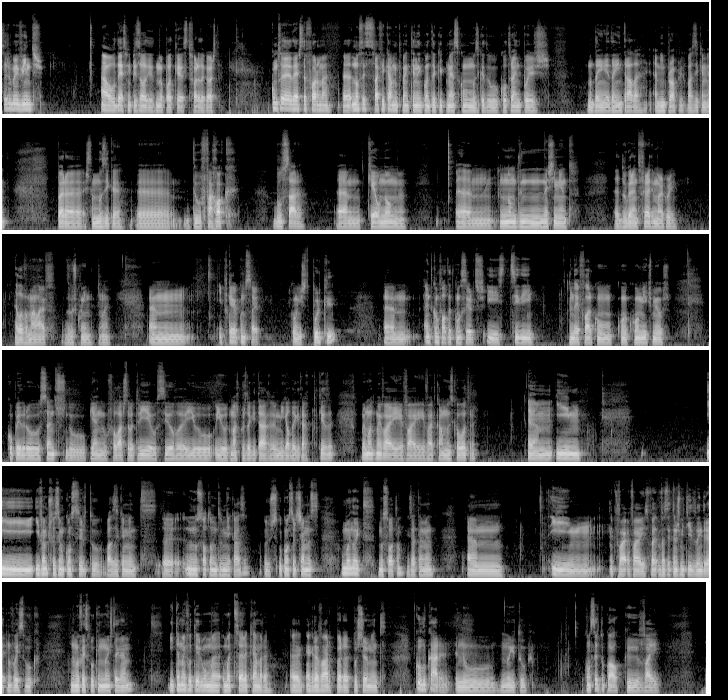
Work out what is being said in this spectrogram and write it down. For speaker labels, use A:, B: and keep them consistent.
A: Sejam bem-vindos ao décimo episódio do meu podcast Fora da Costa. Comecei desta forma, uh, não sei se vai ficar muito bem, tendo em conta que começo com a música do Coltrane, depois dei, dei entrada a mim próprio, basicamente, para esta música uh, do Farrokh Bulsara, um, que é o nome, um, o nome de nascimento uh, do grande Freddie Mercury I Love of My Life, dos Queen, não é? Um, e porquê eu comecei com isto? Porque um, ando com falta de concertos e decidi, andei a falar com, com, com amigos meus, com o Pedro Santos do piano, Falaste da bateria, o Silva e o, e o Tomás Cruz da guitarra, o Miguel da guitarra portuguesa. O meu irmão também vai, vai, vai tocar uma música ou outra. Um, e e, e, vamos fazer um concerto basicamente uh, no sótão da minha casa. O, o concerto chama-se Uma Noite no Sótão, exatamente. Um, e vai, vai, vai, vai ser transmitido em direto no Facebook, no meu Facebook e no meu Instagram. E também vou ter uma, uma terceira câmara a, a gravar para posteriormente colocar no, no YouTube. Concerto qual que vai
